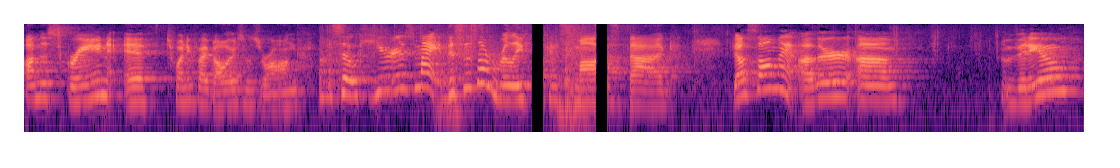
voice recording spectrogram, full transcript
on the screen if $25 was wrong. So here is my, this is a really fucking small bag. If y'all saw my other um, video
